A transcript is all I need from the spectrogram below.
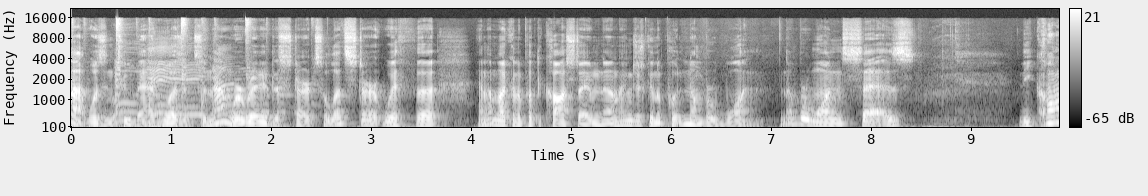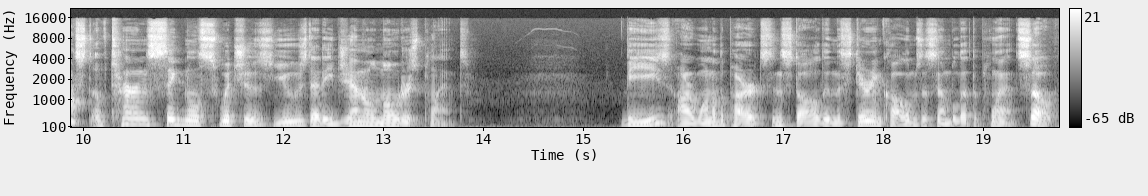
That wasn't too bad, was it? So now we're ready to start. So let's start with, uh, and I'm not going to put the cost item down, I'm just going to put number one. Number one says, the cost of turn signal switches used at a General Motors plant. These are one of the parts installed in the steering columns assembled at the plant. So,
